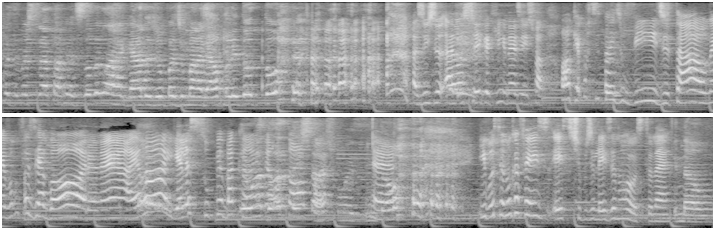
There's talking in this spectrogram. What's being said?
fazer meus tratamentos toda largada de roupa de marau. Falei, doutora... A gente, ela chega aqui, né, a gente fala, ó, oh, quer participar de um vídeo e tal, né, vamos fazer agora, né? Aí ela, e ela é super bacana, eu adoro ela testar as coisas, é. então... É. E você nunca fez esse tipo de laser no rosto, né? Não,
